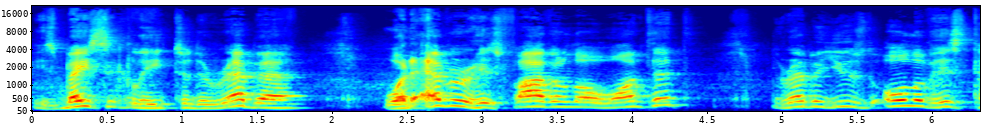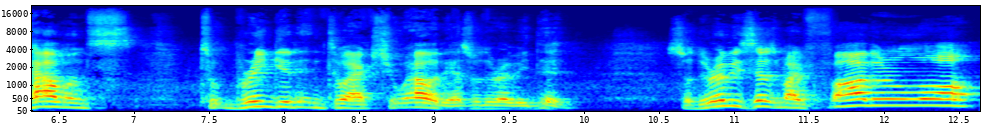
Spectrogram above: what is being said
He's basically to the Rebbe, whatever his father-in-law wanted, the Rebbe used all of his talents to bring it into actuality. That's what the Rebbe did. So the Rebbe says, my father-in-law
